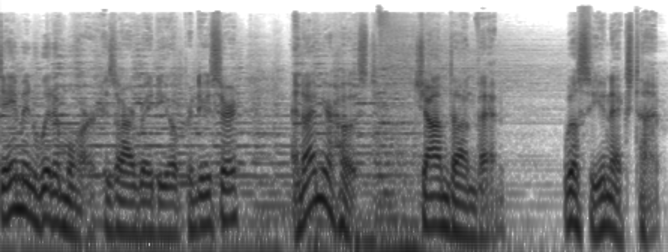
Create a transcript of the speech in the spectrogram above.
Damon Whittemore is our radio producer, and I'm your host, John Donvan. We'll see you next time.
